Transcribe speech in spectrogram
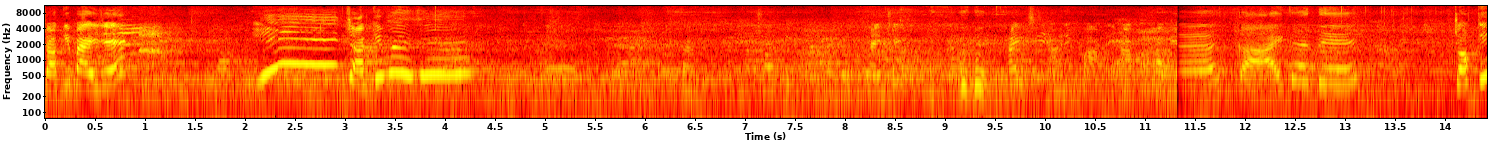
चॉकी पाहिजे. चॉकी पाहिजे. काय करते? चॉकी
